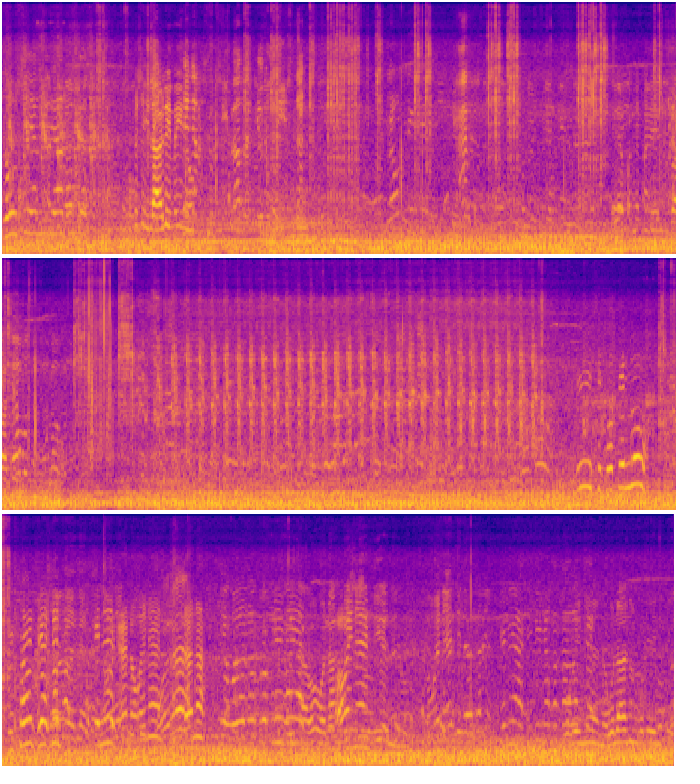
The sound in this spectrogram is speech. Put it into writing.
Dose yan yung labi dyan. Kasi ilalim, may no? Kaya pag nakita yung. Eh, sikotin mo. Isa, yan, yan. Okay na yan. Yan, okay na yan. Wala na. Yan, Wala na problema yan. Okay na yan. Yan. Okay na yan. Yan yan, hindi na yan. yan. Wala nang kuryente.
